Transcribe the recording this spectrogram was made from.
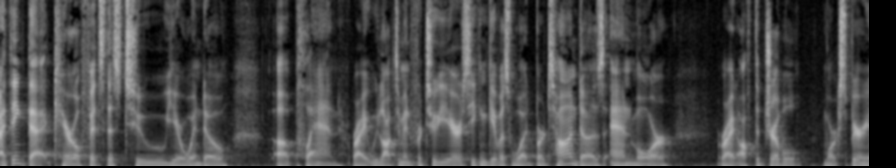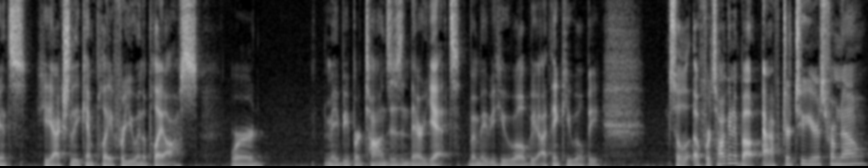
I think that Carroll fits this two year window uh, plan, right? We locked him in for two years. He can give us what Bertan does and more, right? Off the dribble, more experience. He actually can play for you in the playoffs, where maybe Bertans isn't there yet, but maybe he will be. I think he will be. So if we're talking about after two years from now,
